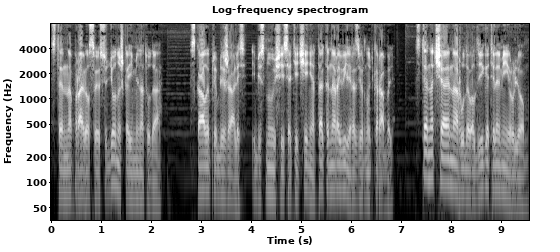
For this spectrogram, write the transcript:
Стэн направил свое суденышко именно туда. Скалы приближались, и беснующиеся течения так и норовили развернуть корабль. Стэн отчаянно орудовал двигателями и рулем.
